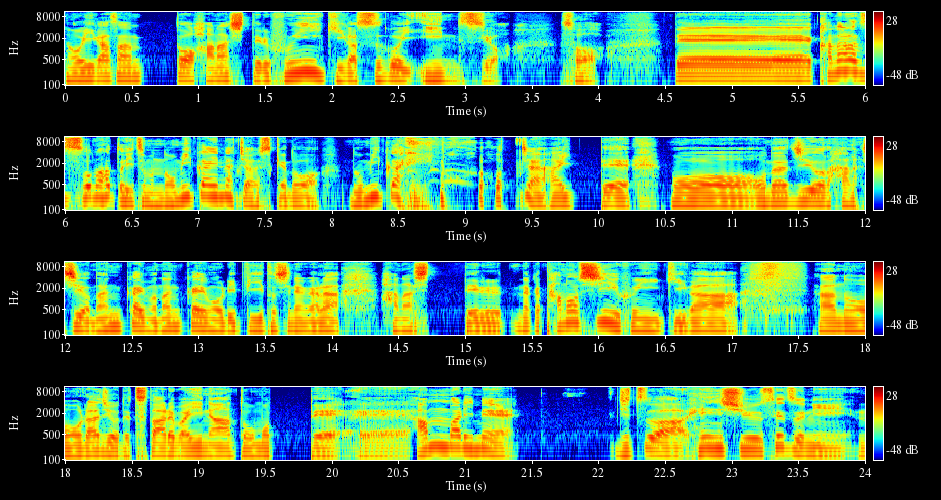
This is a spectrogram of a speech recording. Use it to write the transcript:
野井賀さんと話してる雰囲気がすごいいいんですよ。そう。で、必ずその後いつも飲み会になっちゃうんですけど、飲み会もおっちゃん入って、もう同じような話を何回も何回もリピートしながら話してる、なんか楽しい雰囲気が、あの、ラジオで伝わればいいなと思って、えー、あんまりね、実は編集せずに流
